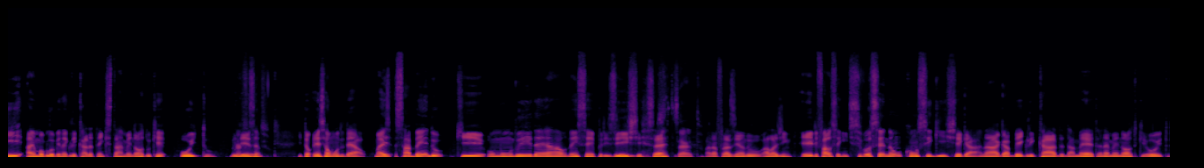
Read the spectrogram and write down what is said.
E a hemoglobina glicada tem que estar menor do que 8 beleza? Perfeito. Então, esse é o mundo ideal. Mas sabendo que o mundo ideal nem sempre existe, certo? Certo. Parafraseando Aladdin, ele fala o seguinte: se você não conseguir chegar na HB glicada da meta, né, menor do que 8,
